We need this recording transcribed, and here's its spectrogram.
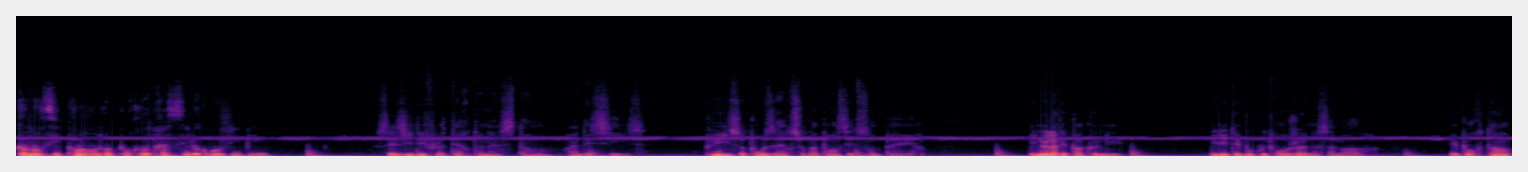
Comment s'y prendre pour retracer le gros gibier? Ses idées flottèrent un instant, indécises, puis se posèrent sur la pensée de son père. Il ne l'avait pas connu. Il était beaucoup trop jeune à sa mort. Et pourtant,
